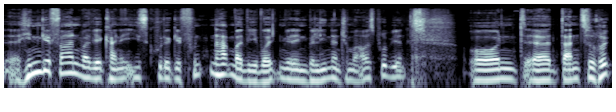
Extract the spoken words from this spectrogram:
äh, hingefahren, weil wir keine E-Scooter gefunden haben, weil wir wollten wir in Berlin dann schon mal ausprobieren. Und äh, dann zurück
